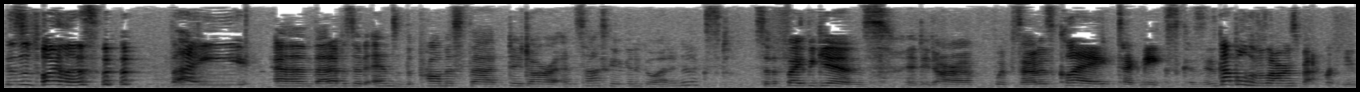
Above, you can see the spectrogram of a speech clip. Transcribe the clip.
this is pointless. Bye! And that episode ends with the promise that Deidara and Sasuke are gonna go at it next. So the fight begins, and Deidara whips out his clay techniques, because he's got both of his arms back, if you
